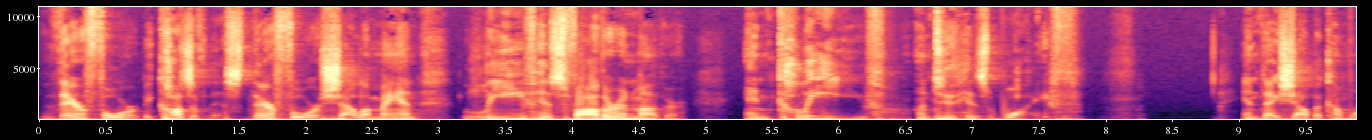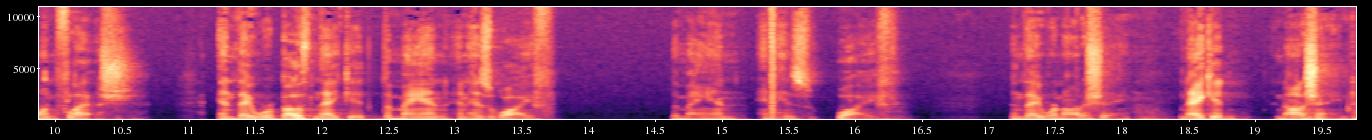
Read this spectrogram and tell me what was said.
Therefore, because of this, therefore shall a man leave his father and mother and cleave unto his wife, and they shall become one flesh. And they were both naked, the man and his wife, the man and his wife, and they were not ashamed. Naked, not ashamed.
